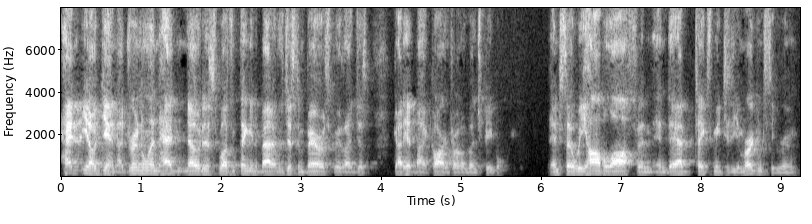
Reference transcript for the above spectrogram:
Had you know, again, adrenaline hadn't noticed, wasn't thinking about it, was just embarrassed because I just got hit by a car in front of a bunch of people. And so we hobble off and, and dad takes me to the emergency room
